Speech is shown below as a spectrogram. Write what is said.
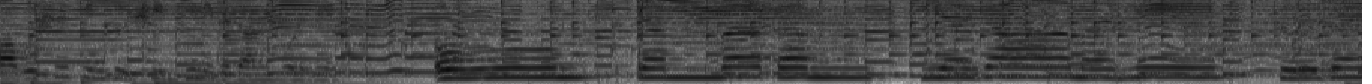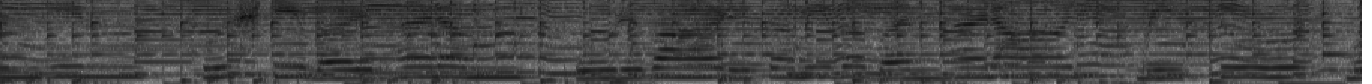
অবশ্যই কিন্তু সিদ্ধি নিবেদন করবেন ওম ত্র্যম্বকম यजामहे सुगन्धिं पुष्टिवर्धनम् उर्वारुकमिव बन्धनान् মৃত্যুর্মোক্ষীয়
